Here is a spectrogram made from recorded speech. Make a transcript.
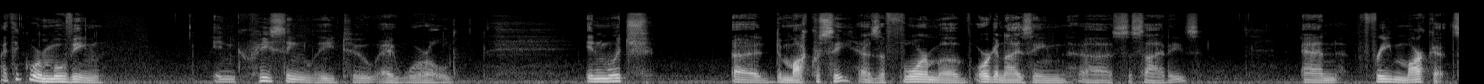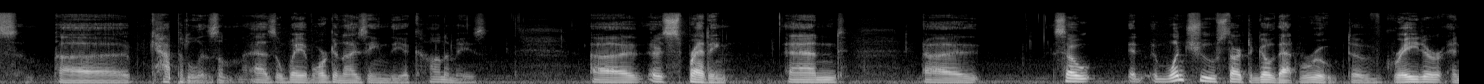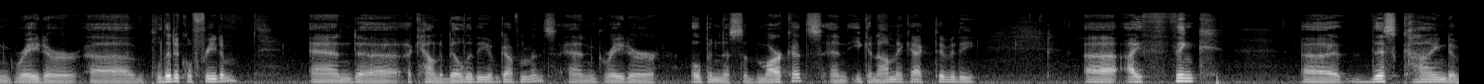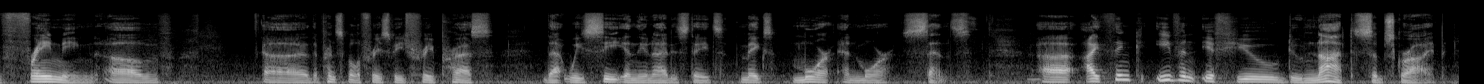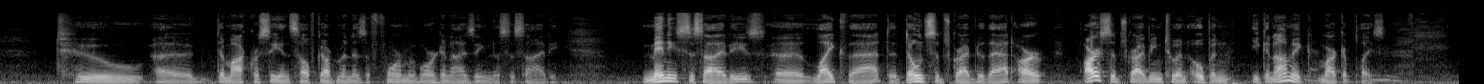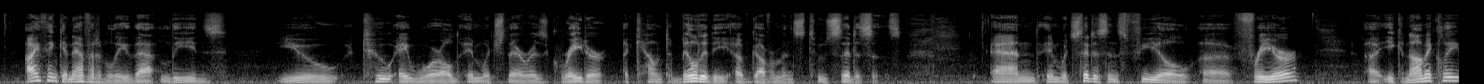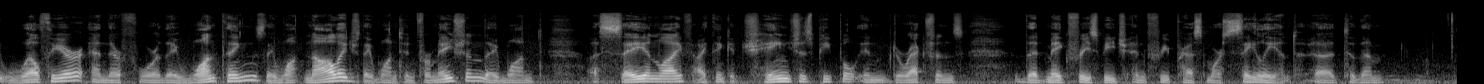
I think we're moving increasingly to a world in which uh, democracy as a form of organizing uh, societies and free markets, uh, capitalism as a way of organizing the economies uh, is spreading. And uh, so once you start to go that route of greater and greater uh, political freedom and uh, accountability of governments and greater openness of markets and economic activity, uh, I think uh, this kind of framing of uh, the principle of free speech, free press that we see in the United States makes more and more sense. Uh, I think even if you do not subscribe to uh, democracy and self-government as a form of organizing the society, many societies uh, like that, that don't subscribe to that, are, are subscribing to an open economic yeah. marketplace. Mm. I think inevitably that leads you to a world in which there is greater accountability of governments to citizens and in which citizens feel uh, freer, uh, economically wealthier, and therefore they want things, they want knowledge, they want information, they want a say in life. I think it changes people in directions that make free speech and free press more salient uh, to them.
